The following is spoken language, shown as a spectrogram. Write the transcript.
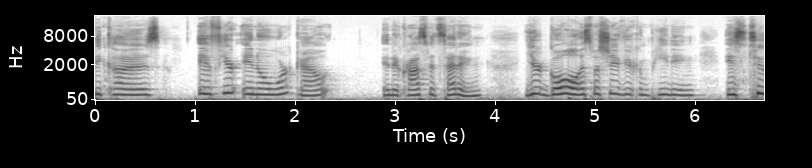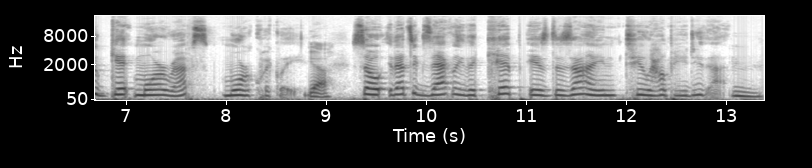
because if you're in a workout in a CrossFit setting, your goal, especially if you're competing, is to get more reps more quickly. Yeah. So that's exactly the KIP is designed to help you do that. Mm.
